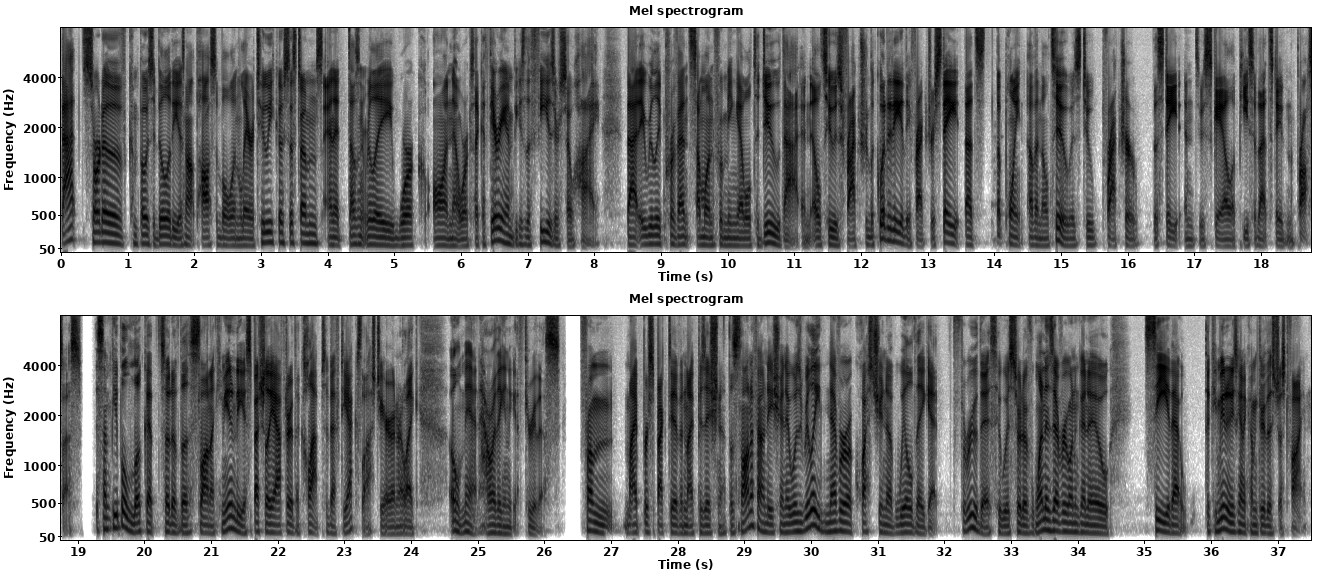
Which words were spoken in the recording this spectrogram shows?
that sort of composability is not possible in layer 2 ecosystems and it doesn't really work on networks like ethereum because the fees are so high that it really prevents someone from being able to do that. And l2 is fractured liquidity they fracture state. That's the point of an l2 is to fracture the state and to scale a piece of that state in the process. Some people look at sort of the solana community especially after the collapse of ftx last year and are like oh man how are they going to get through this from my perspective and my position at the Solana Foundation, it was really never a question of will they get through this. It was sort of when is everyone going to see that the community is going to come through this just fine,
